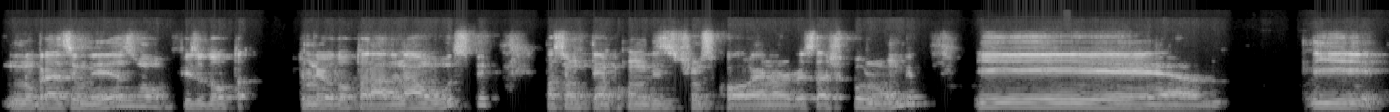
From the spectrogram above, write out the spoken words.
no Brasil mesmo, fiz o doutor, terminei o doutorado na USP, passei um tempo como visiting scholar na Universidade de Columbia e e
